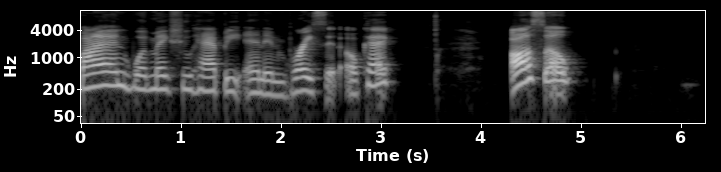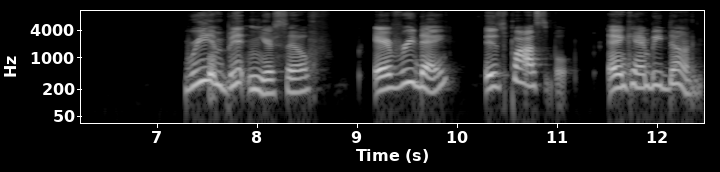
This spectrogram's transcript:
Find what makes you happy and embrace it, okay? Also, reinventing yourself every day is possible and can be done.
